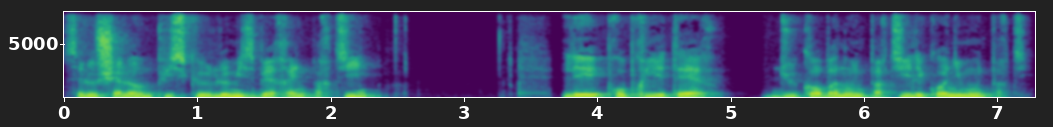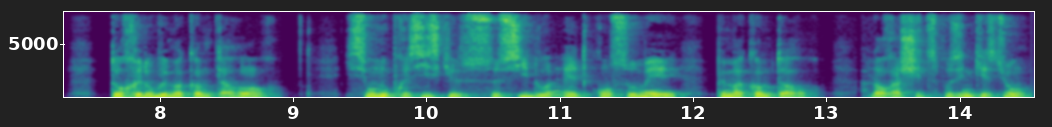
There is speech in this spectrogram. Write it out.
C'est le Shalom, puisque le Misber a une partie, les propriétaires du korban ont une partie, les Kohanim ont une partie. Tochelu Bemakom Tahor, Ici, on nous précise que ceci doit être consommé bemakom tor. Alors Rachid se pose une question.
